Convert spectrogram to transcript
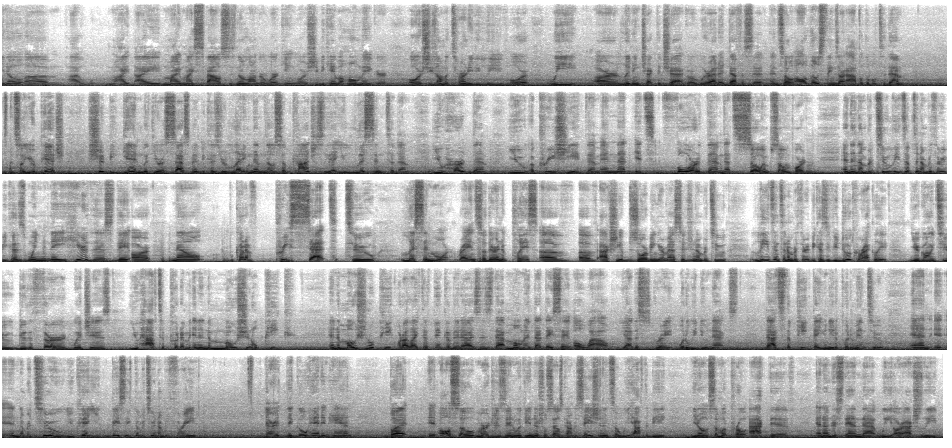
you know, um, I, I, I, my, my spouse is no longer working, or she became a homemaker, or she's on maternity leave, or we are living check to check, or we're at a deficit. And so all those things are applicable to them. And so your pitch should begin with your assessment because you're letting them know subconsciously that you listened to them, you heard them, you appreciate them, and that it's for them. That's so, so important. And then number two leads up to number three because when they hear this, they are now kind of preset to listen more, right? And so they're in a place of, of actually absorbing your message. And number two leads into number three because if you do it correctly, you're going to do the third, which is you have to put them in an emotional peak. An emotional peak, what I like to think of it as, is that moment that they say, oh, wow, yeah, this is great. What do we do next? That's the peak that you need to put them into. And, and number two, you can't, you, basically number two, number three, they they go hand in hand, but it also merges in with the initial sales conversation. And so we have to be, you know, somewhat proactive and understand that we are actually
